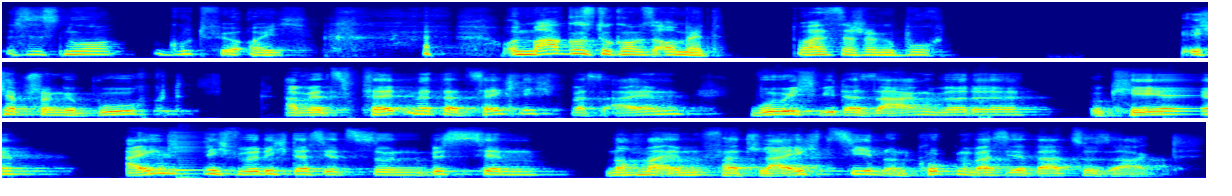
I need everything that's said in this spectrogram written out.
Es ist nur gut für euch. Und Markus, du kommst auch mit. Du hast ja schon gebucht. Ich habe schon gebucht. Aber jetzt fällt mir tatsächlich was ein, wo ich wieder sagen würde, okay, eigentlich würde ich das jetzt so ein bisschen nochmal in Vergleich ziehen und gucken, was ihr dazu sagt.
